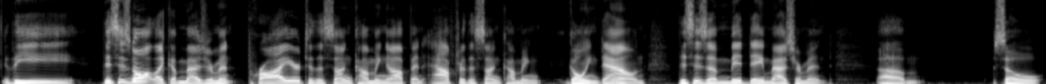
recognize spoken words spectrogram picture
the this is not like a measurement prior to the sun coming up and after the sun coming going down. This is a midday measurement. Um, so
